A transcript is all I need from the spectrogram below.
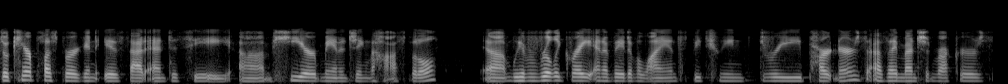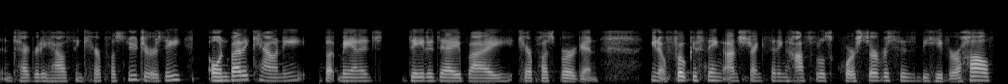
So Care Plus Bergen is that entity um, here managing the hospital. Um, we have a really great innovative alliance between three partners, as I mentioned, Rutgers, Integrity House, and Care Plus New Jersey, owned by the county but managed day to day by Care Plus Bergen. You know, focusing on strengthening hospitals' core services behavioral health,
